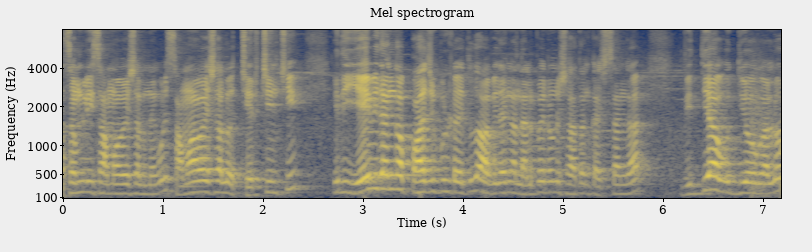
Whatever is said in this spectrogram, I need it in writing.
అసెంబ్లీ సమావేశాలు ఉన్నాయి కూడా సమావేశాల్లో చర్చించి ఇది ఏ విధంగా పాజిబిలిటీ అవుతుందో ఆ విధంగా నలభై రెండు శాతం ఖచ్చితంగా విద్యా ఉద్యోగాల్లో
